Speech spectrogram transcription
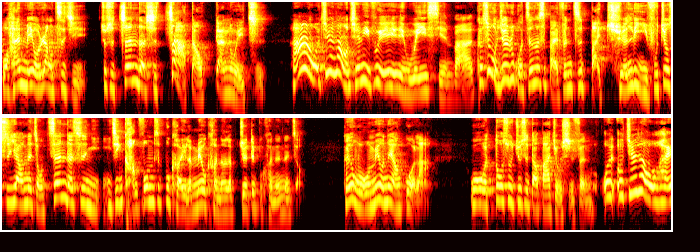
我还没有让自己就是真的是炸到干为止。啊，我觉得那种全力以赴也有点危险吧。可是我觉得，如果真的是百分之百全力以赴，就是要那种真的是你已经 confirm 是不可以了，没有可能了，绝对不可能那种。可是我我没有那样过啦，我我多数就是到八九十分。我我觉得我还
